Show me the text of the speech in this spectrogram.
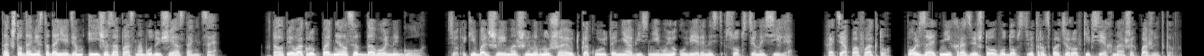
так что до места доедем и еще запас на будущее останется. В толпе вокруг поднялся довольный гул. Все-таки большие машины внушают какую-то необъяснимую уверенность в собственной силе. Хотя по факту, польза от них разве что в удобстве транспортировки всех наших пожитков.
